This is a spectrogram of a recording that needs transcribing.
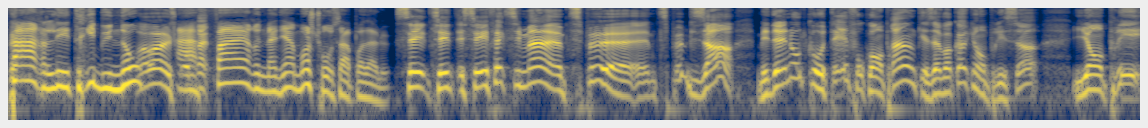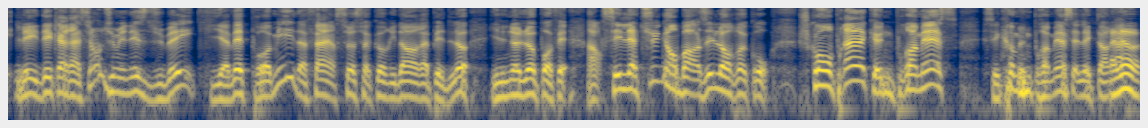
par les tribunaux ouais, je à faire une manière. Moi, je trouve ça pas d'allure. C'est, effectivement un petit peu, euh, un petit peu bizarre, mais d'un autre côté, il faut comprendre que les avocats qui ont pris ça, ils ont pris les déclarations du ministre Dubé qui avait promis de faire ça, ce corridor rapide-là. Il ne l'a pas fait. Alors, c'est là-dessus qu'ils ont basé leur recours. Je comprends qu'une promesse, c'est comme une promesse électorale. Ben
